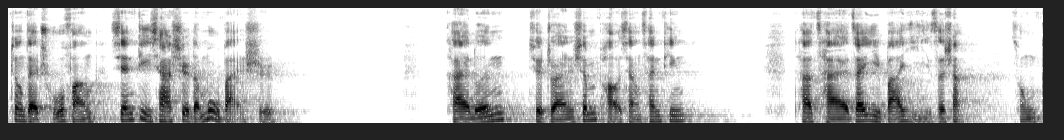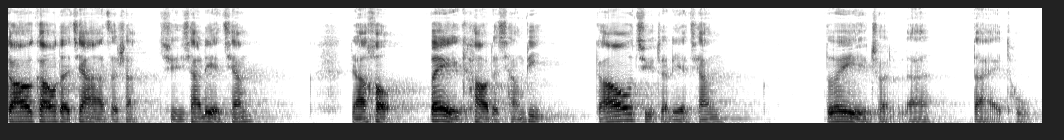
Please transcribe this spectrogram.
正在厨房掀地下室的木板时，凯伦却转身跑向餐厅。他踩在一把椅子上，从高高的架子上取下猎枪，然后背靠着墙壁，高举着猎枪，对准了歹徒。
